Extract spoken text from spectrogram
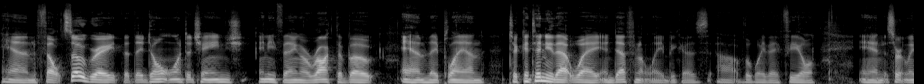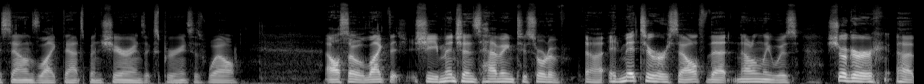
and felt so great that they don't want to change anything or rock the boat, and they plan to continue that way indefinitely because uh, of the way they feel. And it certainly sounds like that's been Sharon's experience as well. I also like that she mentions having to sort of uh, admit to herself that not only was sugar uh,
